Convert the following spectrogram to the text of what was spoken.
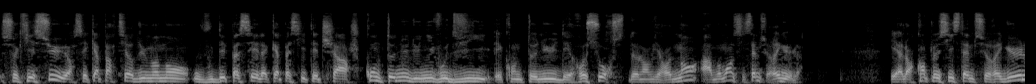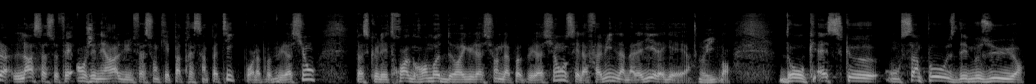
Ce qui est sûr, c'est qu'à partir du moment où vous dépassez la capacité de charge compte tenu du niveau de vie et compte tenu des ressources de l'environnement, à un moment le système se régule. Et alors, quand le système se régule, là, ça se fait en général d'une façon qui n'est pas très sympathique pour la population, parce que les trois grands modes de régulation de la population, c'est la famine, la maladie et la guerre. Oui. Bon. Donc, est-ce qu'on s'impose des mesures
